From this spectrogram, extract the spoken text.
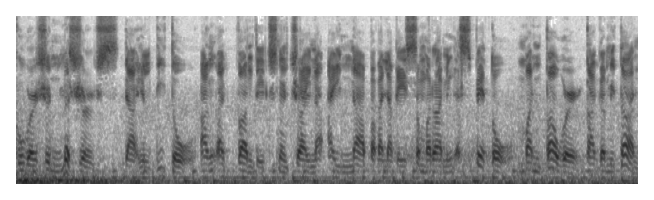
coercion measures. Dahil dito, ang advantage ng China ay napakalaki sa maraming aspeto, manpower, kagamitan,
